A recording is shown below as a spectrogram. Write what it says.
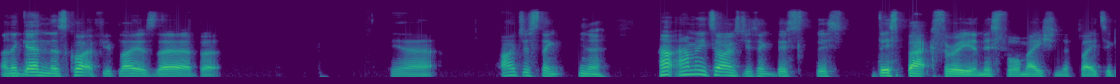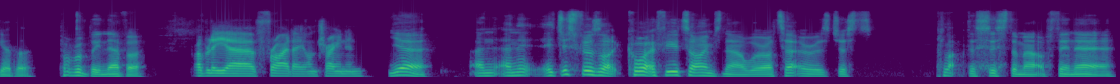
And Mm. again, there's quite a few players there, but yeah, I just think you know, how, how many times do you think this this this back three and this formation have played together? Probably never. Probably uh, Friday on training. Yeah. And and it, it just feels like quite a few times now where Arteta has just plucked the system out of thin air.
